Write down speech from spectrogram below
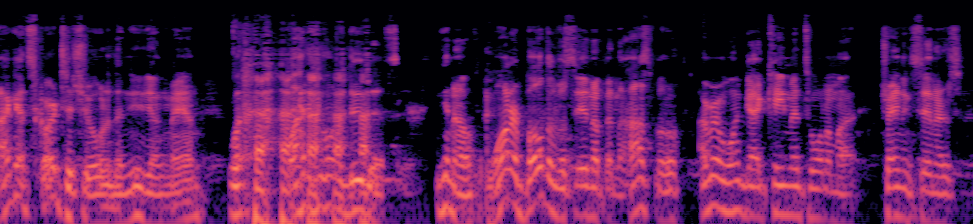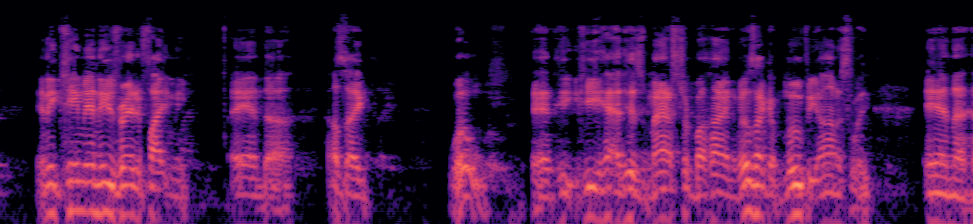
I got scar tissue older than you, young man. What? Why do you want to do this? You know, one or both of us end up in the hospital. I remember one guy came into one of my training centers, and he came in. He was ready to fight me, and uh, I was like, "Whoa!" And he he had his master behind him. It was like a movie, honestly. And uh,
